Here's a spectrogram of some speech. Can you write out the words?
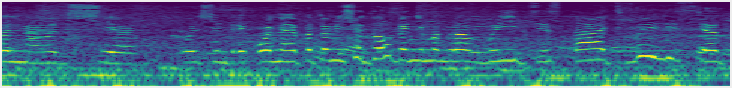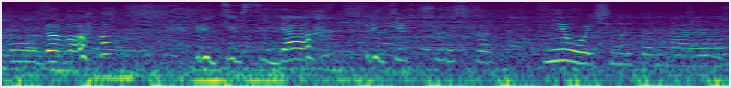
Прикольно вообще. Очень прикольно. Я потом еще долго не могла выйти, стать, вылезти оттуда. Прийти в себя, прийти в чувство. Мне очень понравилось.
